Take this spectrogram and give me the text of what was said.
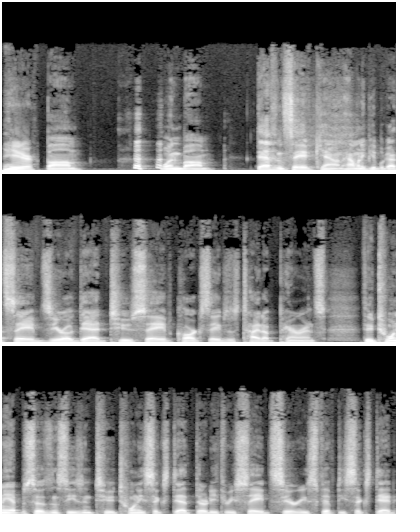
Heater. Bomb. One bomb. Death and save count. How many people got saved? Zero dead, two saved. Clark saves his tied up parents. Through 20 episodes in season two, 26 dead, 33 saved. Series 56 dead,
